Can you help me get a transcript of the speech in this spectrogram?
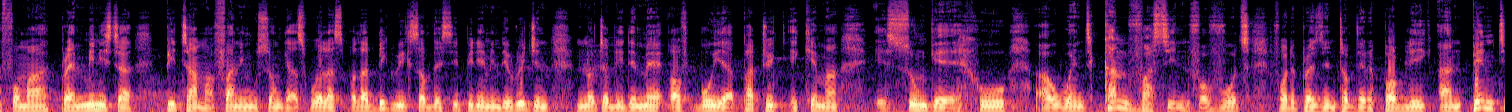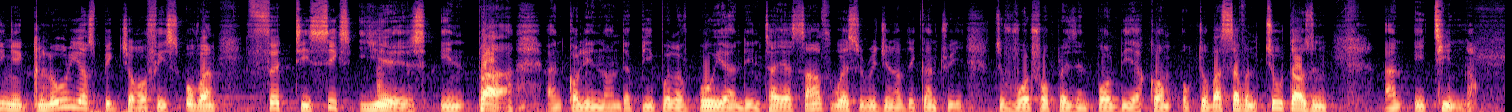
former Prime Minister Peter Mafany Musonge as well as other bigwigs of the CPDM in the region, notably the mayor of Buea, Patrick Ekema Esunge, who uh, went canvassing for votes for the President of the Republic and painting a glorious picture of his over 36 years in power and calling on the people of Buea and the entire southwest region of the country to vote for President Paul Biya come October 7, 2018.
